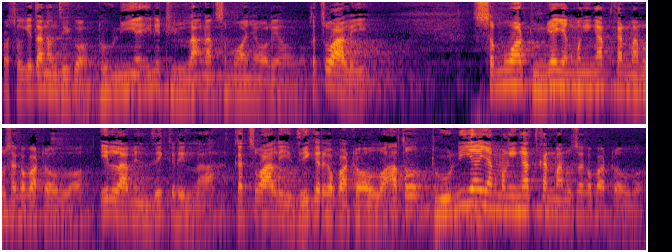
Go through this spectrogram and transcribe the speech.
Rasul kita ngendika, dunia ini dilaknat semuanya oleh Allah kecuali semua dunia yang mengingatkan manusia kepada Allah illa min dzikrillah kecuali zikir kepada Allah atau dunia yang mengingatkan manusia kepada Allah.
